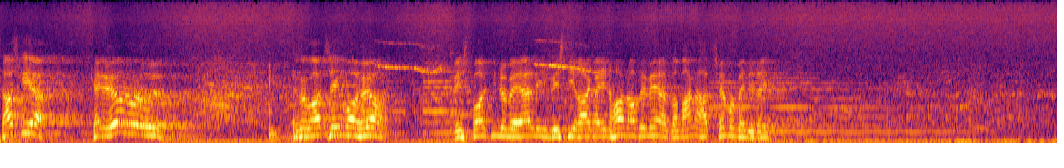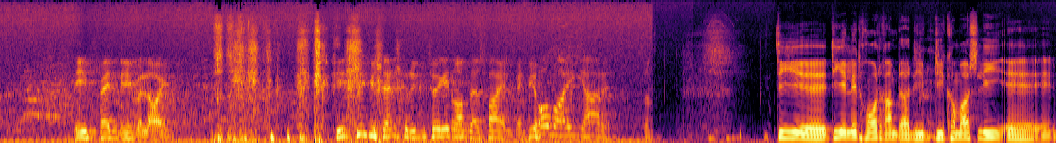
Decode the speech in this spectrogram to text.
Så skal jeg. Kan I høre noget derude? Jeg kan godt tænke mig at høre, hvis folk de vil være ærlige, hvis de rækker en hånd op i vejret, hvor mange har tømmermænd i dag? Det er fandme løgn. Det er typisk danskerne, de tør ikke indrømme deres fejl, men vi håber ikke, I har det. De, øh, de er lidt hårdt ramt, og de, de kommer også lige øh,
